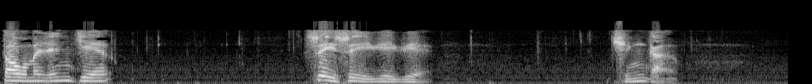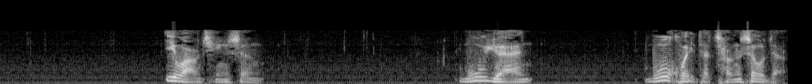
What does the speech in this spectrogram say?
到我们人间岁岁月月。情感一往情深，无缘无悔的承受着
